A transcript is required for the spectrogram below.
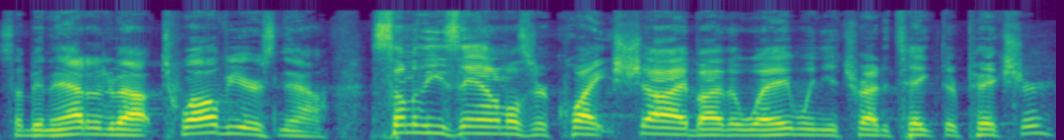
So I've been at it about 12 years now. Some of these animals are quite shy, by the way, when you try to take their picture.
